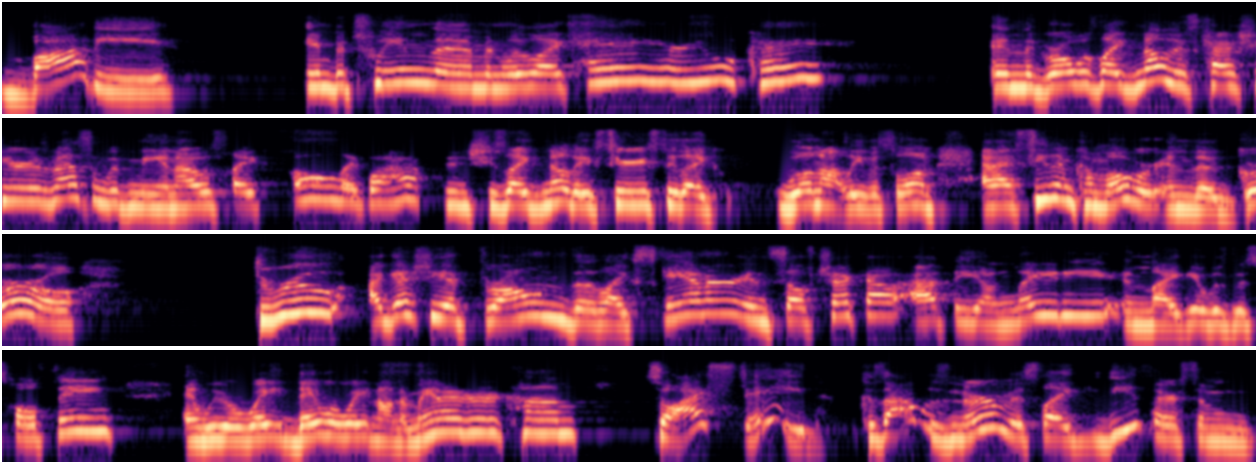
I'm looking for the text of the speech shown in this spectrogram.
body in between them and was like, "Hey, are you okay?" And the girl was like, "No, this cashier is messing with me." And I was like, "Oh, like what happened?" She's like, "No, they seriously like will not leave us alone." And I see them come over, and the girl threw i guess she had thrown the like scanner and self checkout at the young lady and like it was this whole thing and we were waiting they were waiting on a manager to come. So i stayed because i was nervous. Like these are some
